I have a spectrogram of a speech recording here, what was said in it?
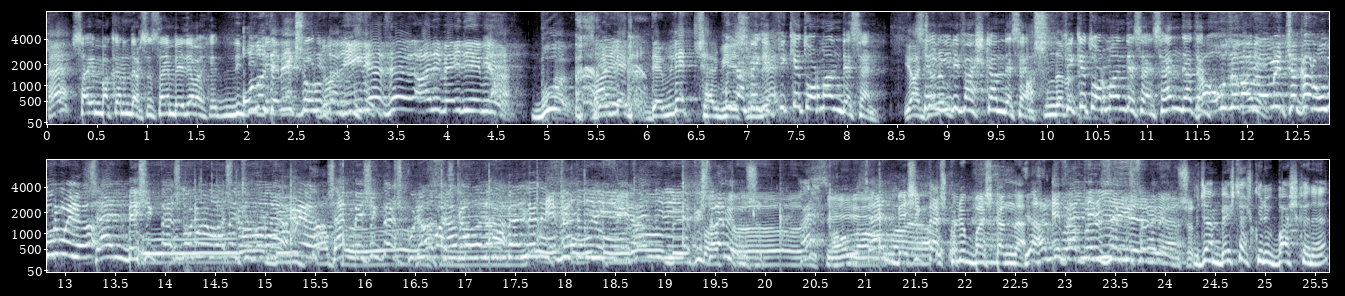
He? Sayın Bakanım dersin, Sayın Belediye Başkanı. Di- Onu di- demek zorunda değilim. İsterse Ali Bey diyebilir. Bu devlet, devlet Hocam terbiyesinde... peki Fikret Orman desen, Ya canım, sevgili başkan desen, aslında ben- Fikret Orman desen sen zaten... Ya o zaman Hani- Ahmet Çakar olur mu ya? Sen Beşiktaş Kulübü Başkanlığı'na, sen Beşiktaş Kulübü Ya Başkanlığı'na benden efendiliği, efendiliği yakıştıramıyor musun? Sen Beşiktaş Kulübü Başkanı'na Ya bir efendiliği vapurumuza girelim yakıştıramıyor ya. musun? Hocam Beşiktaş Kulübü Başkanı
